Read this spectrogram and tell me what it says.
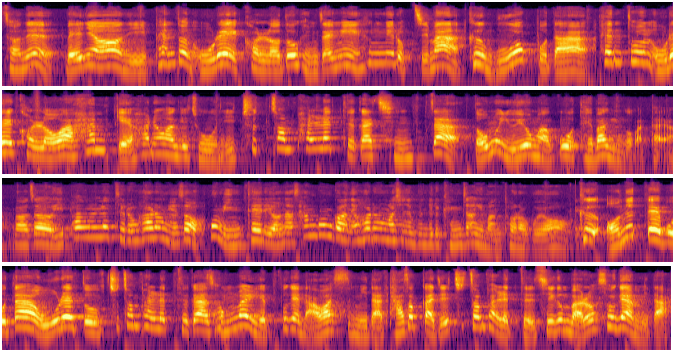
저는 매년 이 팬톤 올해의 컬러도 굉장히 흥미롭지만 그 무엇보다 팬톤 올해 컬러와 함께 활용하기 좋은 이 추천 팔레트가 진짜 너무 유용하고 대박인 것 같아요. 맞아요. 이 팔레트를 활용해서 홈 인테리어나 상공간에 활용하시는 분들이 굉장히 많더라고요. 그 어느 때보다 올해도 추천 팔레트가 정말 예쁘게 나왔습니다. 다섯 가지 추천 팔레트 지금 바로 소개합니다.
